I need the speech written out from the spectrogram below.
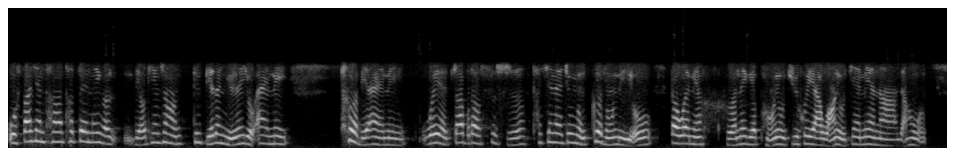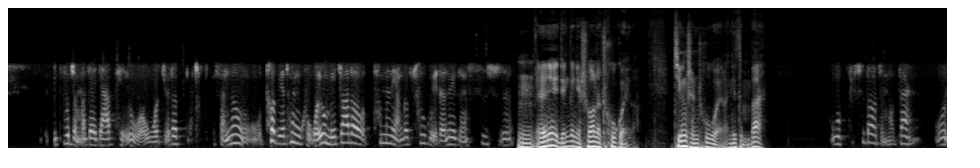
我发现他他在那个聊天上跟别的女人有暧昧，特别暧昧，我也抓不到事实。他现在就用各种理由到外面和那个朋友聚会呀、网友见面呐，然后不怎么在家陪我。我觉得反正我特别痛苦，我又没抓到他们两个出轨的那种事实。嗯，人家已经跟你说了出轨了，精神出轨了，你怎么办？我不知道怎么办，我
